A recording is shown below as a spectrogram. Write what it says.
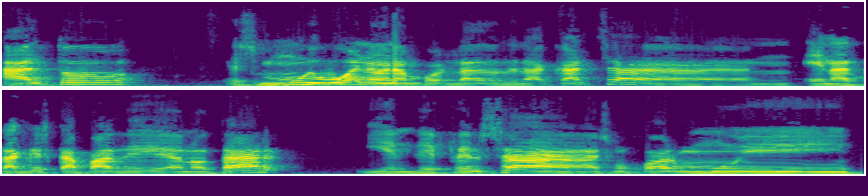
alto, es muy bueno en ambos lados de la cancha, en, en ataque es capaz de anotar y en defensa es un jugador muy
